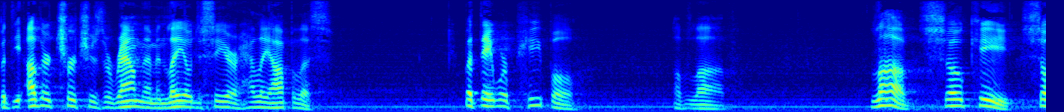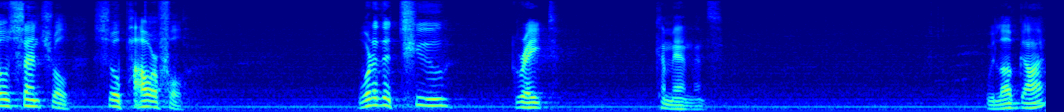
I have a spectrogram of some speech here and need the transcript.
but the other churches around them in Laodicea or Hierapolis. But they were people of love. Love, so key, so central, so powerful. What are the two great commandments? We love God,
